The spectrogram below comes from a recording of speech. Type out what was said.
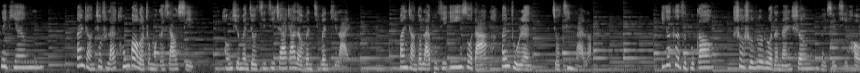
那天，班长就是来通报了这么个消息，同学们就叽叽喳喳地问起问题来。班长都来不及一一作答，班主任就进来了。一个个子不高、瘦瘦弱弱的男生尾随其后，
